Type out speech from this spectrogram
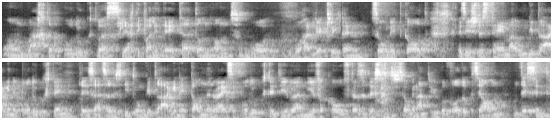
und macht ein Produkt, was schlechte Qualität hat und, und wo, wo halt wirklich dann so nicht geht. Es ist das Thema ungetragene Produkte. Das, also es gibt ungetragene tonnenweise Produkte, die werden nie verkauft. Also das sind sogenannte Überproduktion und das sind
